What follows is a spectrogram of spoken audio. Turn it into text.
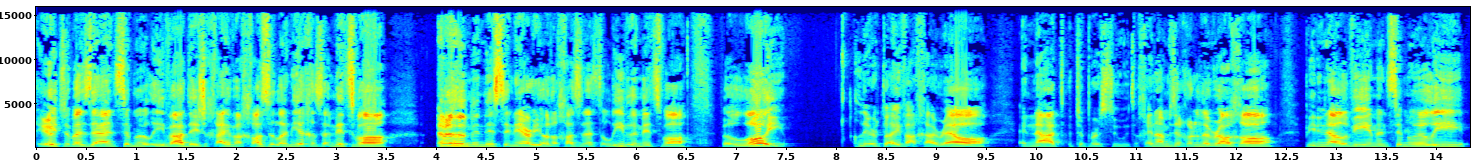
And similarly, a mitzvah, in this scenario, the chassid has to leave the mitzvah, and not to pursue it. And similarly,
